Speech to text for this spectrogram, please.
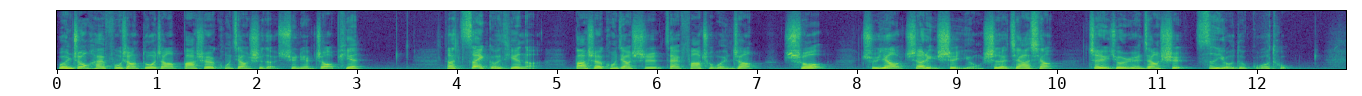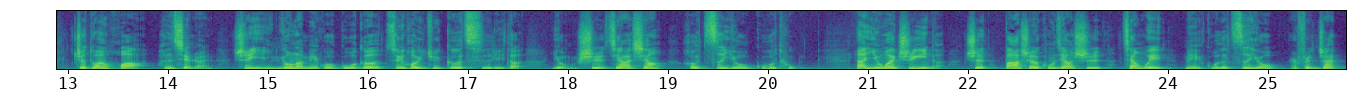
文中还附上多张八十二空降师的训练照片。那再隔天呢？八十二空降师再发出文章说：“只要这里是勇士的家乡，这里就仍将是自由的国土。”这段话很显然是引用了美国国歌最后一句歌词里的“勇士家乡”和“自由国土”。那言外之意呢，是八十二空降师将为美国的自由而奋战。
